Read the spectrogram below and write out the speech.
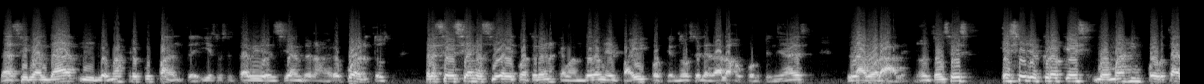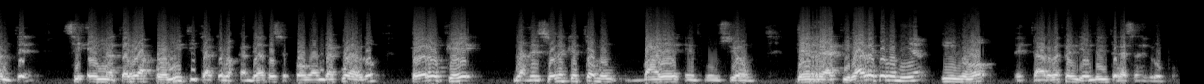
la desigualdad y lo más preocupante, y eso se está evidenciando en los aeropuertos, presencia masiva de ecuatorianos que abandonan el país porque no se les da las oportunidades laborales. Entonces, eso yo creo que es lo más importante si en materia política que los candidatos se pongan de acuerdo, pero que las decisiones que tomen vayan en función de reactivar la economía y no estar defendiendo intereses del grupo.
